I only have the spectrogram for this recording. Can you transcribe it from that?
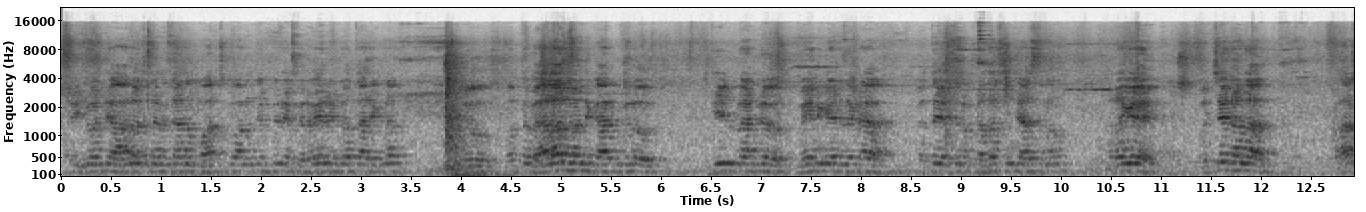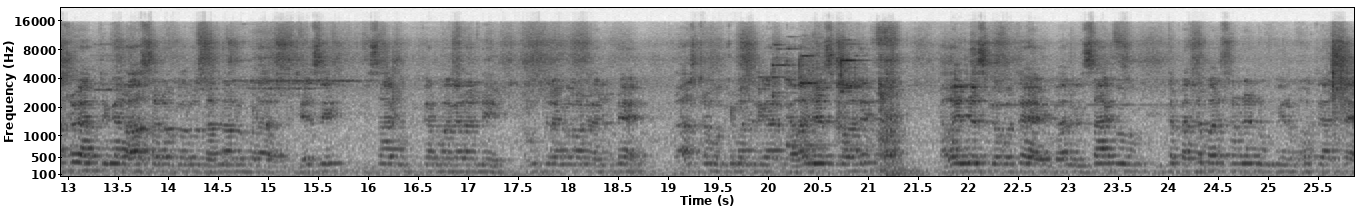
మరి ఇటువంటి ఆలోచన విధానం మార్చుకోవాలని చెప్పి రేపు ఇరవై రెండో తారీఖున మొత్తం వేలాది మంది కార్మికులు స్టీల్ ప్లాంట్ మెయిన్ గేట్ దగ్గర పెద్ద ఎత్తున ప్రదర్శన చేస్తున్నాం. అలాగే వచ్చే నెల రాష్ట్ర వ్యాప్తంగా రాష్ట్రాలు ధర్నాలు కూడా చేసి విశాఖ ముఖ్య కర్మాగారాన్ని ప్రభుత్వ రంగంలో వెంటనే రాష్ట్ర ముఖ్యమంత్రి గారు కళ చేసుకోవాలి. కళ చేసుకోకపోతే వాళ్ళు విశాఖ ఇంత పెద్ద పరిశ్రమలను మీరు మూతేస్తే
